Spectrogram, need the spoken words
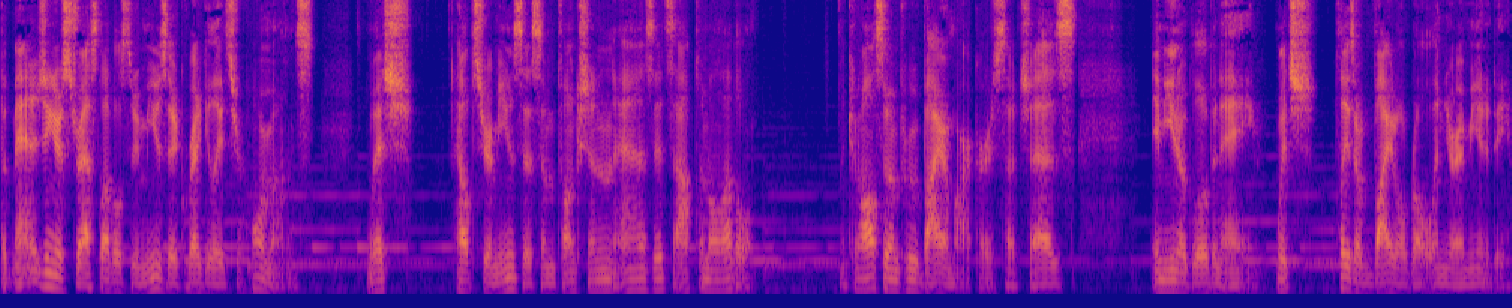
But managing your stress levels through music regulates your hormones, which helps your immune system function as its optimal level. It can also improve biomarkers such as immunoglobulin A, which plays a vital role in your immunity.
